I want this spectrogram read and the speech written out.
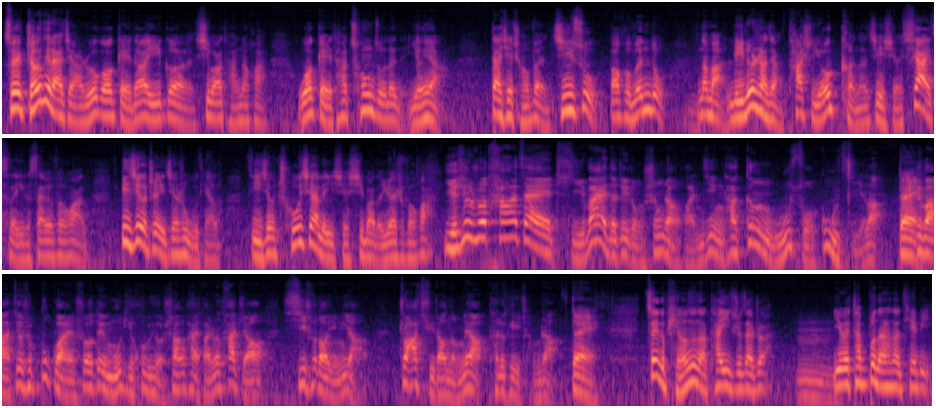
所以整体来讲，如果给到一个细胞团的话，我给它充足的营养、代谢成分、激素，包括温度。那么理论上讲，它是有可能进行下一次的一个三维分化的。毕竟这已经是五天了，已经出现了一些细胞的原始分化。也就是说，它在体外的这种生长环境，它更无所顾及了，对对吧？就是不管说对母体会不会有伤害，反正它只要吸收到营养、抓取到能量，它就可以成长。对，这个瓶子呢，它一直在转，嗯，因为它不能让它贴壁，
